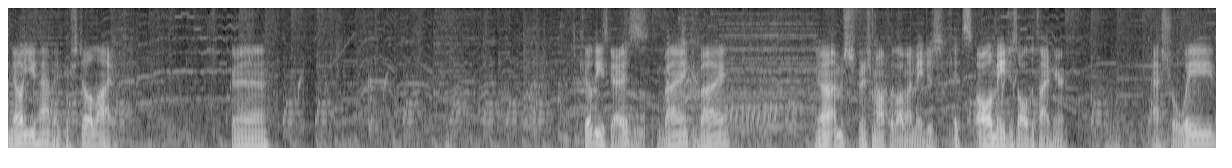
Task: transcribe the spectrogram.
No, you haven't. You're still alive. Gonna... Kill these guys. Goodbye, goodbye. You know what? I'm just finish them off with all my mages. It's all mages all the time here. Astral Wave.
